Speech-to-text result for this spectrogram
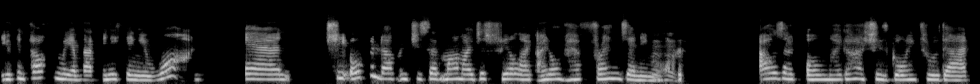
You can talk to me about anything you want. And she opened up and she said, Mom, I just feel like I don't have friends anymore. Mm-hmm. I was like, oh my gosh, she's going through that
